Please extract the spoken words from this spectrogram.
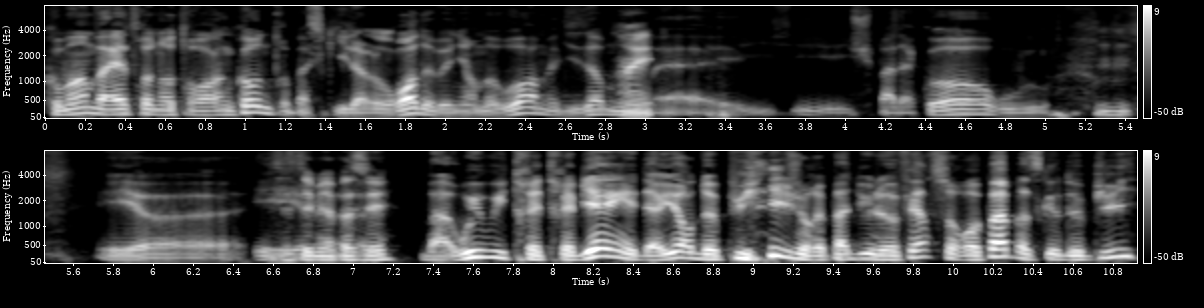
comment va être notre rencontre? Parce qu'il a le droit de venir me voir en me disant bon, Ouais. ben, je suis pas d'accord ou Mhm. et, euh, et, Ça s'est bien euh, passé? bah oui oui très très bien et d'ailleurs depuis j'aurais pas dû le faire ce repas parce que depuis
